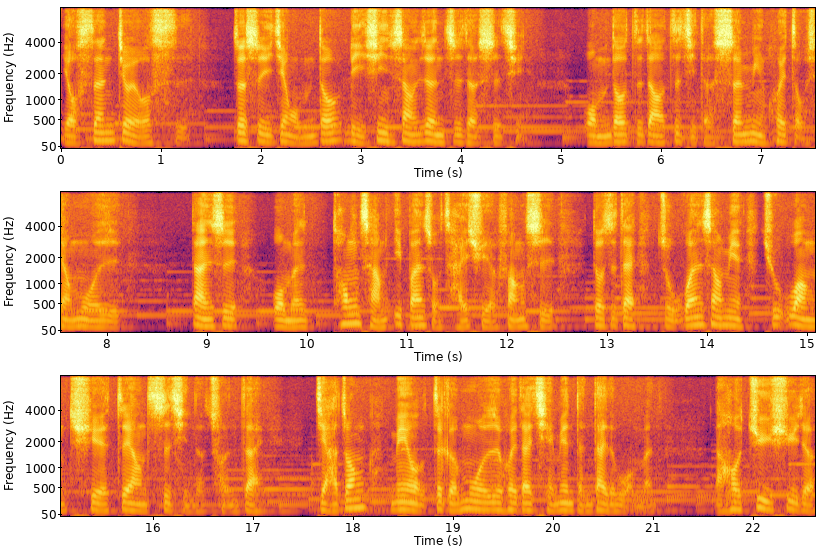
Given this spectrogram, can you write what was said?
有生就有死，这是一件我们都理性上认知的事情。我们都知道自己的生命会走向末日，但是我们通常一般所采取的方式，都是在主观上面去忘却这样事情的存在。假装没有这个末日会在前面等待着我们，然后继续的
